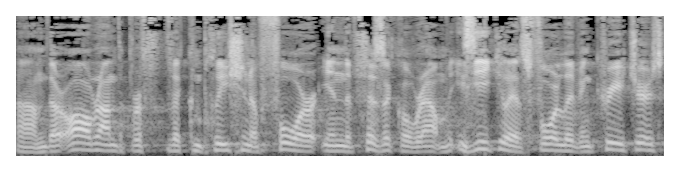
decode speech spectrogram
Um, they're all around the, the, completion of four in the physical realm. Ezekiel has four living creatures.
